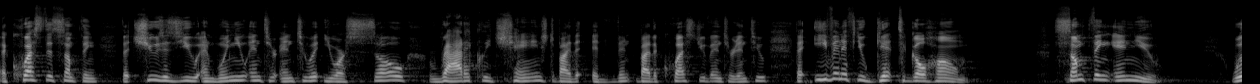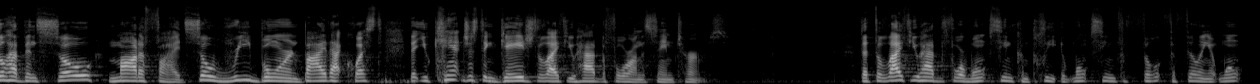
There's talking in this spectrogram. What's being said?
a quest is something that chooses you. And when you enter into it, you are so radically changed by the, advent, by the quest you've entered into that even if you get to go home, something in you will have been so modified, so reborn by that quest that you can't just engage the life you had before on the same terms that the life you had before won't seem complete, it won't seem fulfill, fulfilling, it won't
